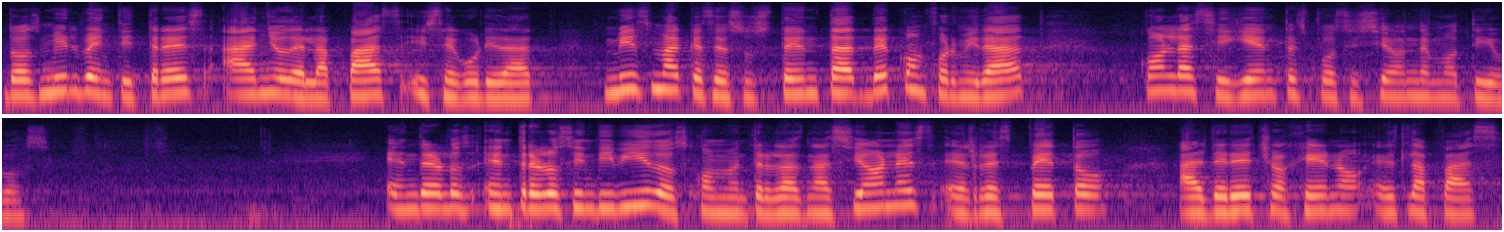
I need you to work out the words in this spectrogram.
2023 Año de la Paz y Seguridad, misma que se sustenta de conformidad con la siguiente exposición de motivos. Entre los, entre los individuos como entre las naciones, el respeto al derecho ajeno es la paz.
